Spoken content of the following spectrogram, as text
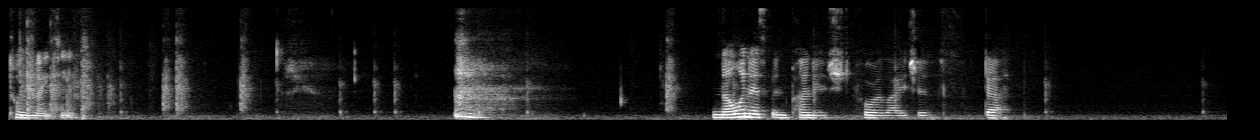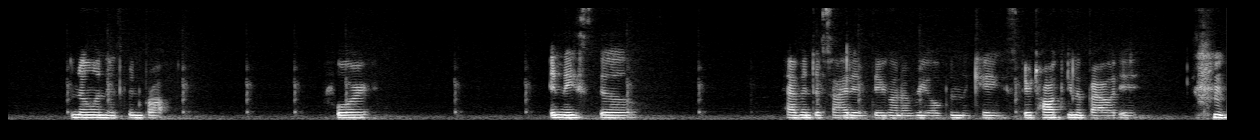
2019. No one has been punished for Elijah's death. No one has been brought for it. And they still haven't decided if they're going to reopen the case. They're talking about it.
